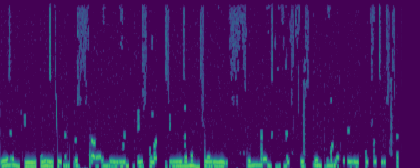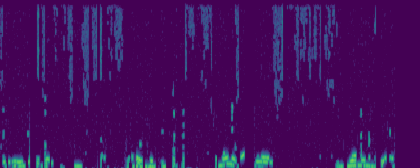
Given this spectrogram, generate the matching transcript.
Even people who can understand the limited qualities and employees, in those existing qualities, the British and the Greens of the book. And then it was the woman of the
